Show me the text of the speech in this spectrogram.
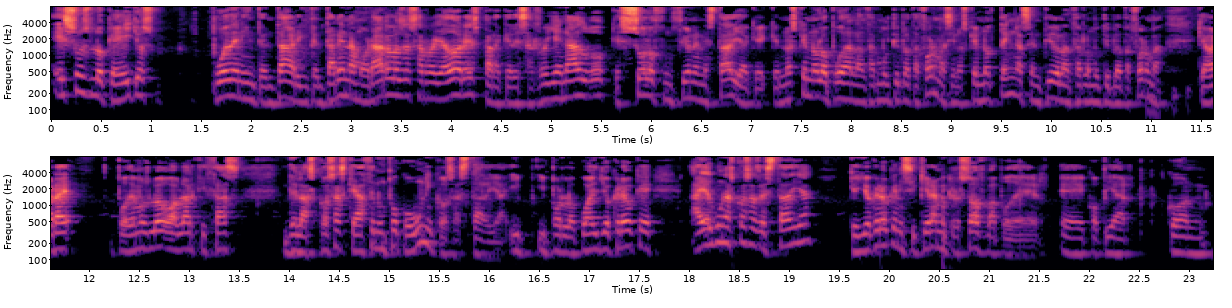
eso es lo que ellos pueden intentar, intentar enamorar a los desarrolladores para que desarrollen algo que solo funcione en Stadia, que, que no es que no lo puedan lanzar multiplataforma, sino es que no tenga sentido lanzarlo multiplataforma, que ahora podemos luego hablar quizás de las cosas que hacen un poco únicos a Stadia. Y, por lo cual yo creo que hay algunas cosas de Stadia que yo creo que ni siquiera Microsoft va a poder eh, copiar con,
